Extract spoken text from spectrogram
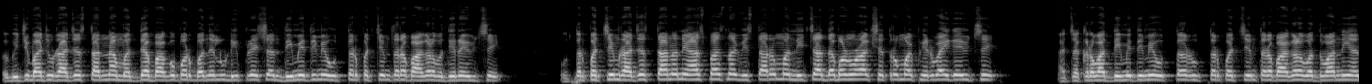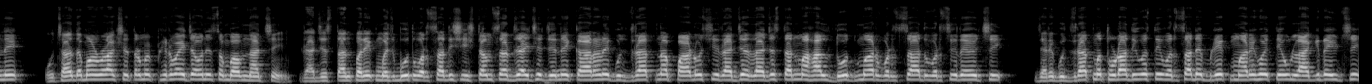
તો બીજી બાજુ રાજસ્થાનના મધ્ય ભાગો પર બનેલું ડિપ્રેશન ધીમે ધીમે ઉત્તર પશ્ચિમ તરફ આગળ વધી રહ્યું છે. ઉત્તર પશ્ચિમ રાજસ્થાન અને આસપાસના વિસ્તારોમાં નીચા દબાણવાળા ક્ષેત્રોમાં ફેરવાઈ ગયું છે. આ ચક્રવાત ધીમે ધીમે ઉત્તર ઉત્તર પશ્ચિમ તરફ આગળ વધવાની અને ઓછા દબાણવાળા ક્ષેત્રમાં ફેરવાઈ જવાની સંભાવના છે. રાજસ્થાન પર એક મજબૂત વરસાદી સિસ્ટમ સર્જાઈ છે, જેને કારણે ગુજરાતના પાડોશી રાજ્ય રાજસ્થાનમાં હાલ ધોધમાર વરસાદ વરસી રહ્યો છે. જ્યારે ગુજરાતમાં થોડા દિવસથી વરસાદે બ્રેક મારી હોય તેવું લાગી રહ્યું છે.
